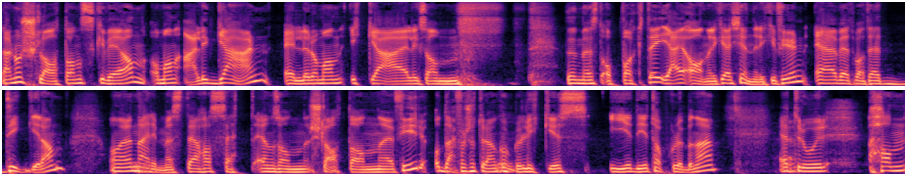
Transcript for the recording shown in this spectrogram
Det er noe slatansk ved han, om han er litt gæren, eller om han ikke er liksom den mest oppvakte. Jeg aner ikke, jeg kjenner ikke fyren. Jeg vet bare at jeg digger han. Og han er det nærmeste jeg har sett en sånn Zlatan-fyr. Og derfor så tror jeg han kommer til å lykkes i de toppklubbene. Jeg tror han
